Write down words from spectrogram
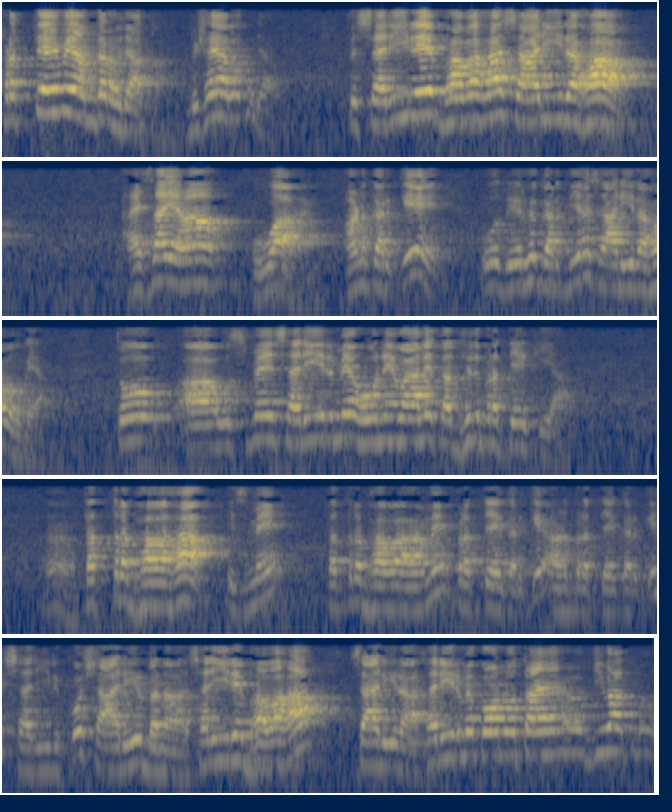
प्रत्यय में अंदर हो जाता विषय अलग हो जाता तो शरीरे भव शारीर। ऐसा यहाँ हुआ है। अण करके वो दीर्घ कर दिया शारीर हो गया। तो आ, उसमें शरीर में होने वाले तद्धित प्रत्यय किया। तत्र भव इसमें तत्र भव में प्रत्यय करके अण प्रत्यय करके शरीर को शारीर बना शरीर भव शारीरा। शरीर में कौन होता है? जीवात्मा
